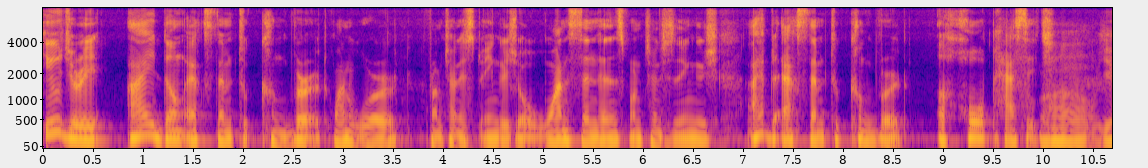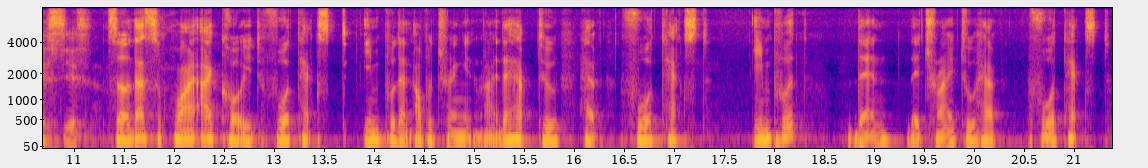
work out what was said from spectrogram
Usually, I don't ask them to convert one word from Chinese to English or one sentence from Chinese to English. I have to ask them to convert a whole passage. Oh, yes, yes. So that's why I call it full text input and output training, right? They have to have full text input, then they try to have full text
